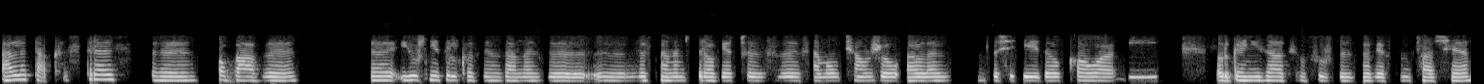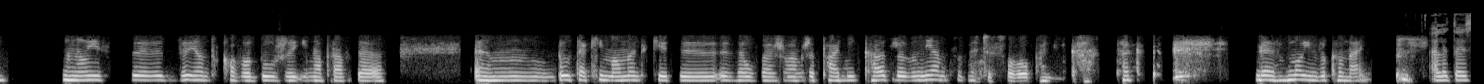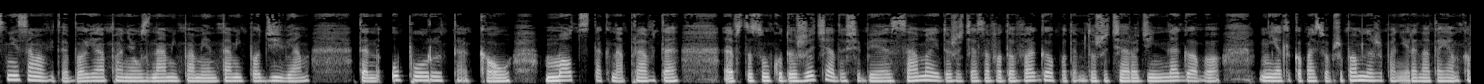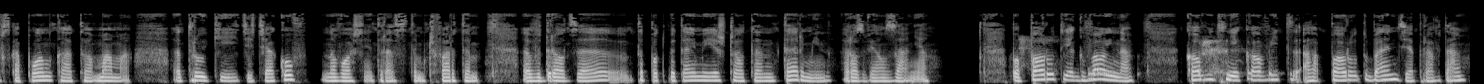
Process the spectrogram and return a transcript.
ale tak, stres, yy, obawy, yy, już nie tylko związane z, ze stanem zdrowia czy z samą ciążą, ale co się dzieje dookoła i organizacją służby zdrowia w tym czasie, no jest wyjątkowo duży i naprawdę um, był taki moment, kiedy zauważyłam, że panika, zrozumiałam, co znaczy słowo panika, tak? W moim wykonaniu. Ale to jest niesamowite, bo ja panią z nami pamiętam i podziwiam ten upór, taką moc tak naprawdę w stosunku do życia, do siebie samej, do życia zawodowego, potem do życia rodzinnego, bo ja tylko Państwu przypomnę, że pani Renata Jankowska-Płonka to mama trójki dzieciaków. No właśnie teraz z tym czwartym w drodze, to podpytajmy jeszcze o ten termin rozwiązania. Bo poród jak wojna. COVID, nie COVID, a poród będzie, prawda?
